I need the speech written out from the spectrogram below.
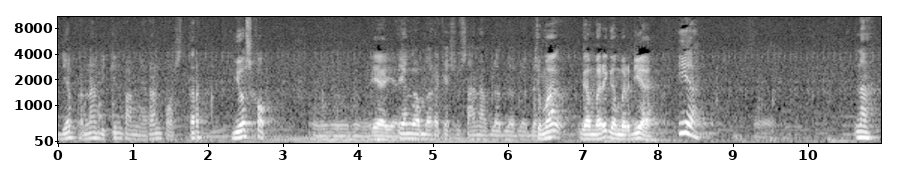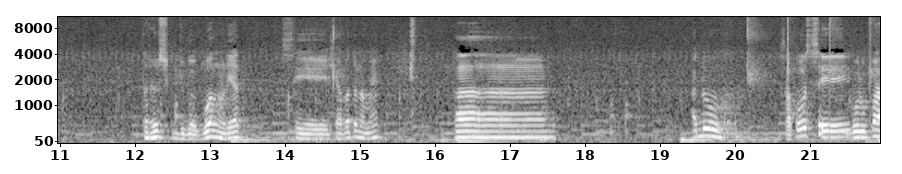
dia pernah bikin pameran poster bioskop Hmm, Iya, iya. yang gambarnya kayak Susana bla bla bla bla Cuma gambarnya gambar dia. Iya. Nah, terus juga gua ngelihat si siapa tuh namanya? eh aduh, Sapo sih? gue lupa.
